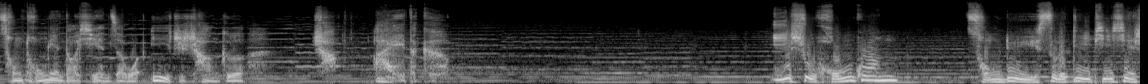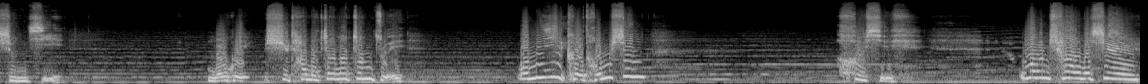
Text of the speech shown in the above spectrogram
从童年到现在，我一直唱歌，唱爱的歌。一束红光从绿色的地平线升起，魔鬼试探的张了张嘴，我们异口同声，或许我们唱的是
